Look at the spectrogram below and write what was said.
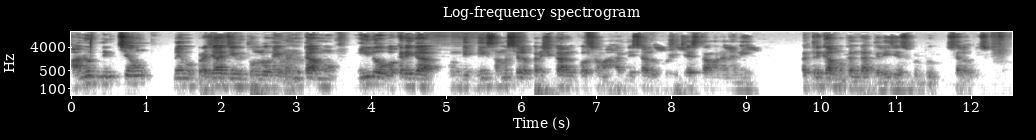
అనునిత్యం మేము ప్రజా జీవితంలోనే ఉంటాము. మీలో ఒకరిగా ఉండి మీ సమస్యల పరిష్కారం కోసం అహర్నిశాలు కృషి చేస్తామనని పత్రికాముఖంగా తెలియజేసుకుంటూ సెలవు తీసుకుంటాం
